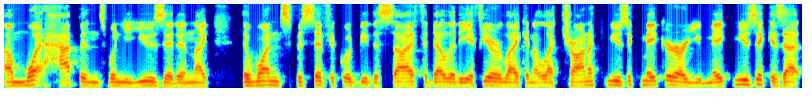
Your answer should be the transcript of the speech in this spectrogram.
Um, what happens when you use it? And like the one specific would be the psi fidelity. If you're like an electronic music maker or you make music? Is that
